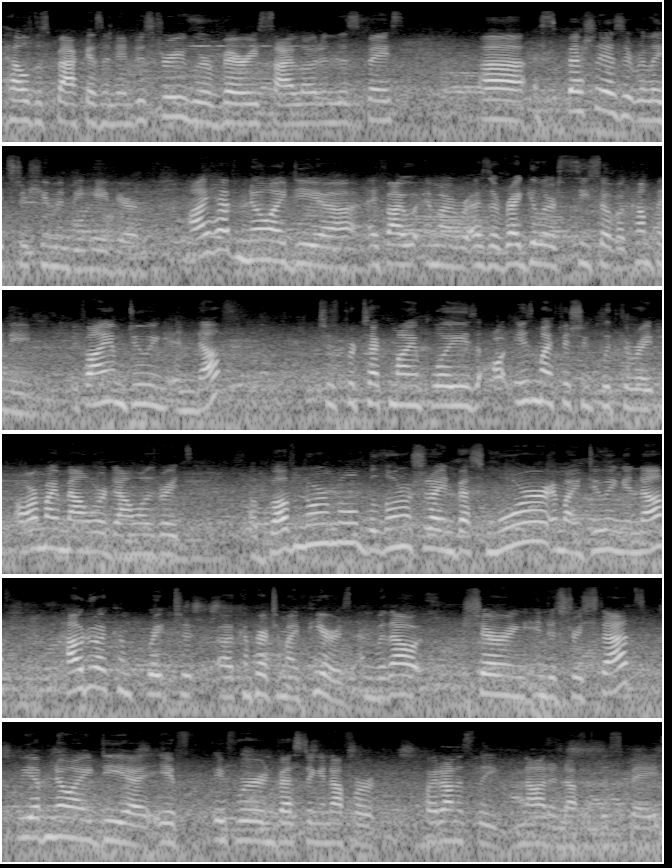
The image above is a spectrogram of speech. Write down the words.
held us back as an industry. We're very siloed in this space, uh, especially as it relates to human behavior. I have no idea if I am a, as a regular CISO of a company, if I am doing enough to protect my employees, uh, is my phishing click-through rate, are my malware download rates above normal, below normal, should I invest more, am I doing enough? how do I to, uh, compare to my peers? And without sharing industry stats, we have no idea if, if we're investing enough or quite honestly, not enough in this space.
